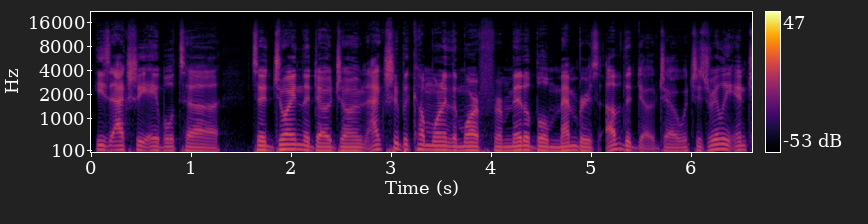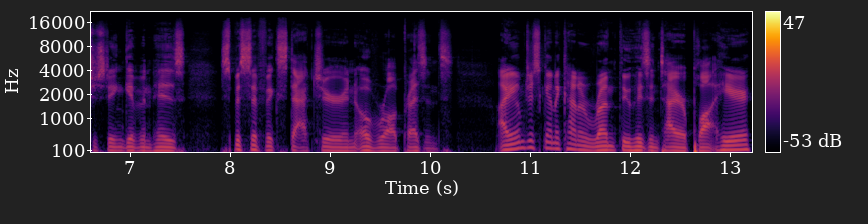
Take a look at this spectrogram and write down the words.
he's actually able to to join the dojo and actually become one of the more formidable members of the dojo, which is really interesting given his specific stature and overall presence. I am just going to kind of run through his entire plot here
